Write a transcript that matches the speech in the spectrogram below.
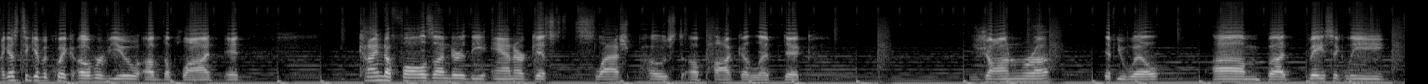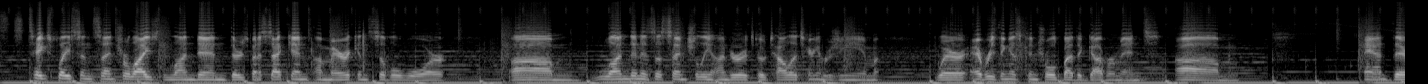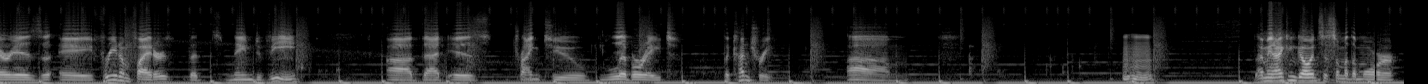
I guess to give a quick overview of the plot, it kind of falls under the anarchist slash post-apocalyptic genre, if you will. Um, but basically takes place in centralized London. There's been a second American Civil War. Um, London is essentially under a totalitarian regime where everything is controlled by the government. Um, and there is a freedom fighter that's named V uh, that is trying to liberate the country. Um, Mm-hmm. I mean, I can go into some of the more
